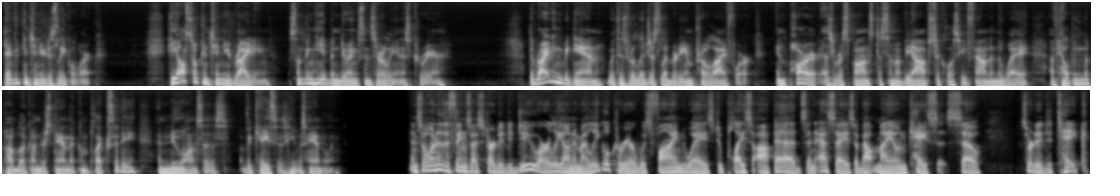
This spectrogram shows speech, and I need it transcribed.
David continued his legal work. He also continued writing, something he had been doing since early in his career. The writing began with his religious liberty and pro life work, in part as a response to some of the obstacles he found in the way of helping the public understand the complexity and nuances of the cases he was handling. And so, one of the things I started to do early on in my legal career was find ways to place op eds and essays about my own cases. So, sort of to take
